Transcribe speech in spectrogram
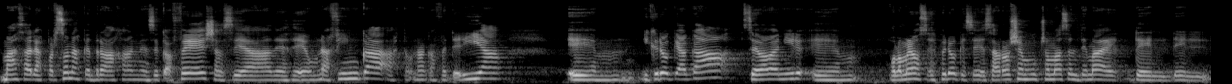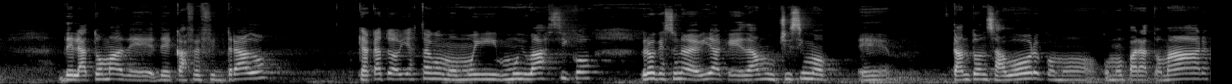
más a las personas que trabajan en ese café, ya sea desde una finca hasta una cafetería. Em, y creo que acá se va a venir, em, por lo menos espero que se desarrolle mucho más el tema de, la toma de, café filtrado, que acá todavía está como muy, muy básico. Creo que es una bebida que da muchísimo eh, tanto en sabor como, como para tomar,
